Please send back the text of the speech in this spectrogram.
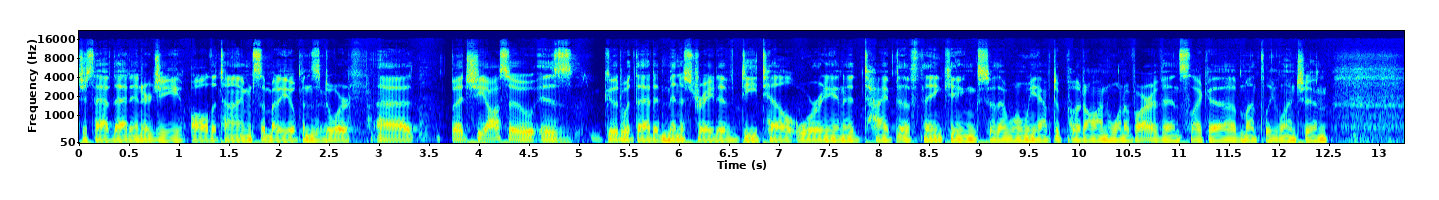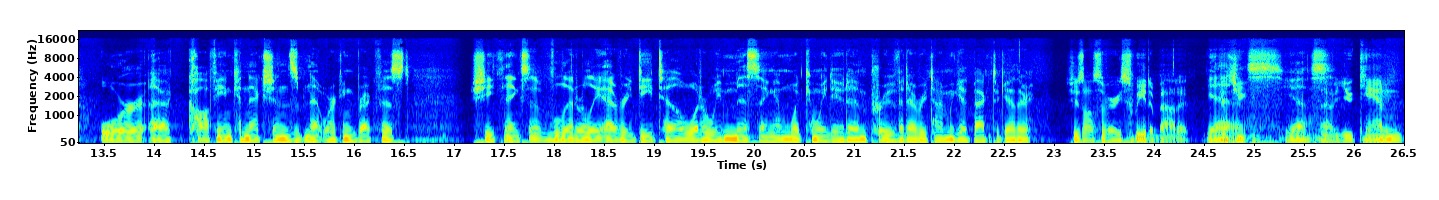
just have that energy all the time somebody opens a door. Uh, but she also is good with that administrative, detail oriented type of thinking so that when we have to put on one of our events, like a monthly luncheon or a coffee and connections networking breakfast, she thinks of literally every detail. What are we missing and what can we do to improve it every time we get back together? She's also very sweet about it. Yes. yes. Uh, you can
